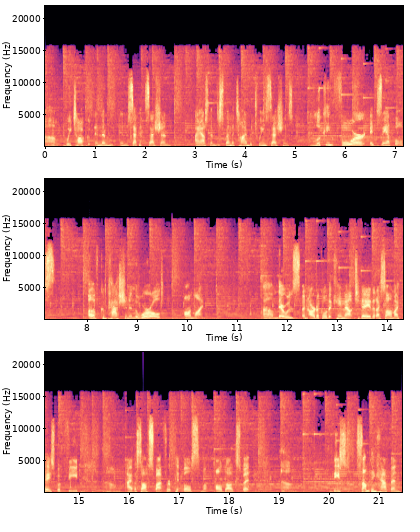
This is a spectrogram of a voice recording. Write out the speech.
Um, we talk, and then in the second session, I ask them to spend the time between sessions looking for examples of compassion in the world online. Um, there was an article that came out today that I saw on my Facebook feed. Um, I have a soft spot for pit bulls, well, all dogs, but um, these something happened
